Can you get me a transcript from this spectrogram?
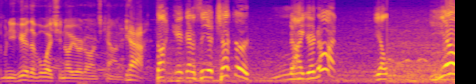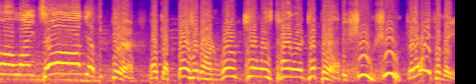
When you hear the voice, you know you're at Orange County. Yeah. Thought you're gonna see a checkered. Now you're not. Yellow, yellow lights on. You there like a buzzard on roadkill is Tyler Dippel. Shoo, shoo, get away from me.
